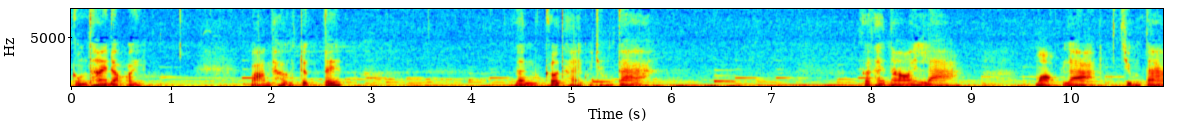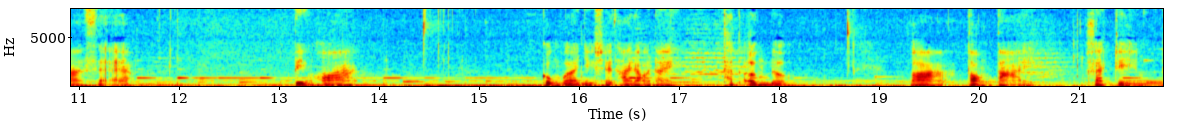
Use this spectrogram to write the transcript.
cũng thay đổi và ảnh hưởng trực tiếp lên cơ thể của chúng ta. Có thể nói là một là chúng ta sẽ tiến hóa cùng với những sự thay đổi này thích ứng được và tồn tại phát triển.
